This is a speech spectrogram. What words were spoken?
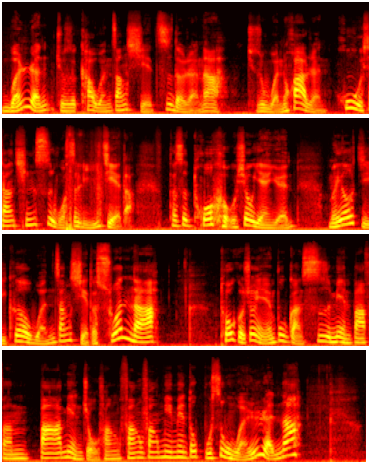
文人就是靠文章写字的人啊，就是文化人互相轻视，我是理解的。但是脱口秀演员没有几个文章写的顺的啊，脱口秀演员不管四面八方、八面九方、方方面面都不是文人啊。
